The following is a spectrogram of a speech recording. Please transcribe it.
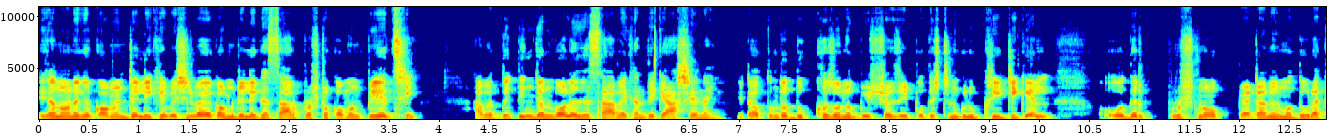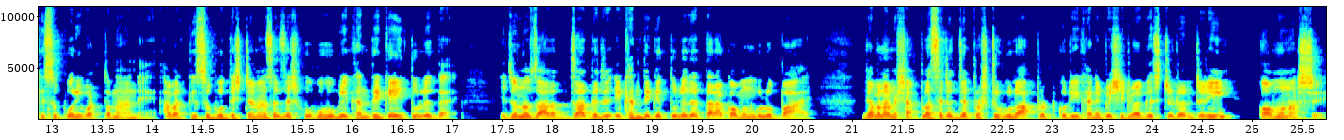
এই জন্য অনেকে কমেন্টে লিখে, বেশিরভাগই কমেন্টে লিখে, স্যার, প্রশ্ন কমন পেয়েছি। আবার দুই তিনজন বলে যে, স্যার, এখান থেকে আসে নাই। এটা অত্যন্ত দুঃখজনক বিষয় যে প্রতিষ্ঠানগুলো ক্রিটিক্যাল ওদের প্রশ্ন প্যাটার্নের মধ্যে ওরা কিছু পরিবর্তন আনে। আবার কিছু প্রতিষ্ঠান আছে যে হুবহুব এখান থেকেই তুলে দেয়। এই জন্য যারা, যাদের এখান থেকে তুলে দেয়, তারা কমনগুলো পায়। যেমন আমি সাপ্লা সেটের যে প্রশ্নগুলো আপলোড করি, এখানে বেশিরভাগ স্টুডেন্টেরই কমন আসে।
